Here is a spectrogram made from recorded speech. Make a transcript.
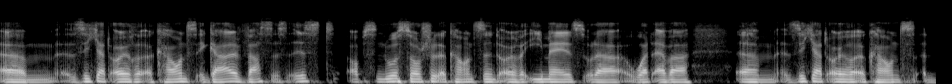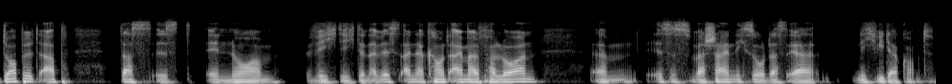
Ähm, sichert eure Accounts, egal was es ist, ob es nur Social Accounts sind, eure E-Mails oder whatever. Ähm, sichert eure Accounts doppelt ab. Das ist enorm wichtig, denn ist ein Account einmal verloren, ähm, ist es wahrscheinlich so, dass er nicht wiederkommt.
